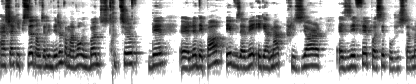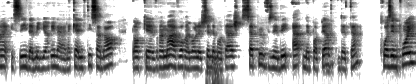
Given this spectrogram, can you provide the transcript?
à chaque épisode. Donc vous allez déjà comme avoir une bonne structure dès euh, le départ et vous avez également plusieurs euh, effets possibles pour justement essayer d'améliorer la, qualité sonore. Donc vraiment avoir un bon logiciel de montage, ça peut vous aider à ne pas perdre de temps. Troisième point,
